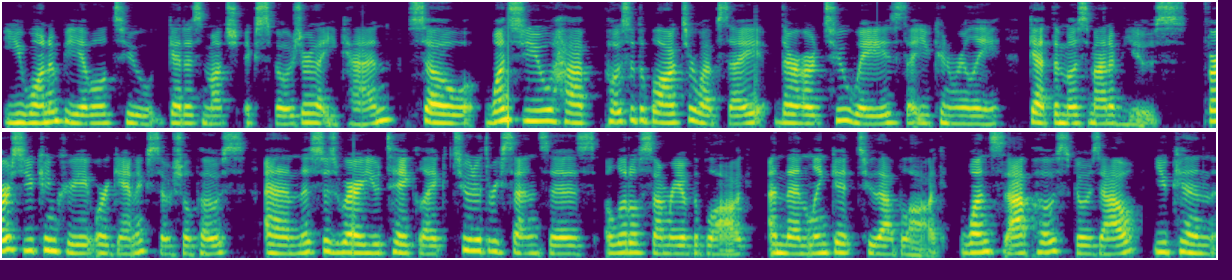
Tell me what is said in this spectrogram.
you want to be able to get as much exposure that you can. So once you have posted the blog to your website there are two ways that you can really get the most amount of views First, you can create organic social posts. And this is where you take like two to three sentences, a little summary of the blog, and then link it to that blog. Once that post goes out, you can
